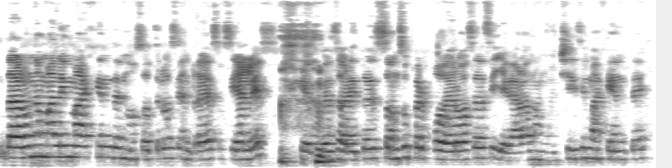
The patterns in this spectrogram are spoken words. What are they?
dar una mala imagen de nosotros en redes sociales, que pues ahorita son súper poderosas y llegaron a muchísima gente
